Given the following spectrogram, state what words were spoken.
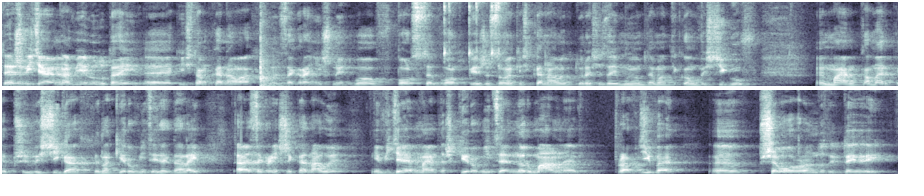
Też widziałem na wielu tutaj e, jakichś tam kanałach e, zagranicznych, bo w Polsce wątpię, że są jakieś kanały, które się zajmują tematyką wyścigów, e, mają kamerkę przy wyścigach na kierownicę i tak dalej, ale zagraniczne kanały e, widziałem mają też kierownice normalne, prawdziwe, e, przełożone do, tej, tej,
